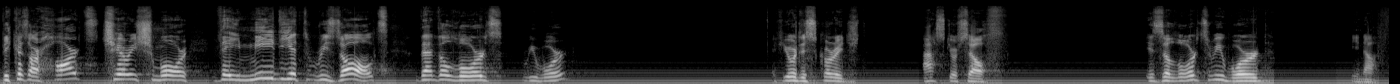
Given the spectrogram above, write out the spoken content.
because our hearts cherish more the immediate results than the Lord's reward. If you're discouraged, ask yourself Is the Lord's reward enough?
